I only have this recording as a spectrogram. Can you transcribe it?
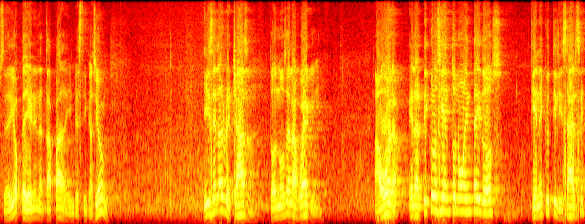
usted debió pedir en la etapa de investigación. Y se las rechazan, entonces no se la jueguen. Ahora, el artículo 192 tiene que utilizarse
